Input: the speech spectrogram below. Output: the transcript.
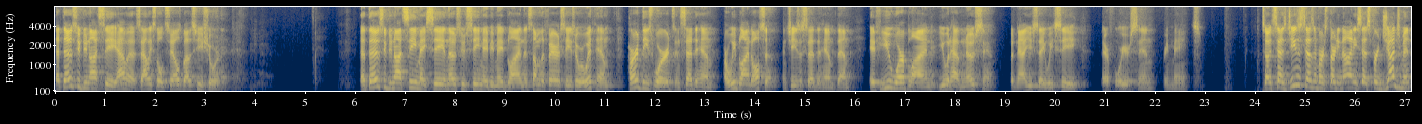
That those who do not see, how a Sally sold sails by the seashore. that those who do not see may see, and those who see may be made blind. Then some of the Pharisees who were with him heard these words and said to him, Are we blind also? And Jesus said to him, them, If you were blind, you would have no sin. But now you say, We see, therefore your sin remains. So it says, Jesus says in verse 39, He says, For judgment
